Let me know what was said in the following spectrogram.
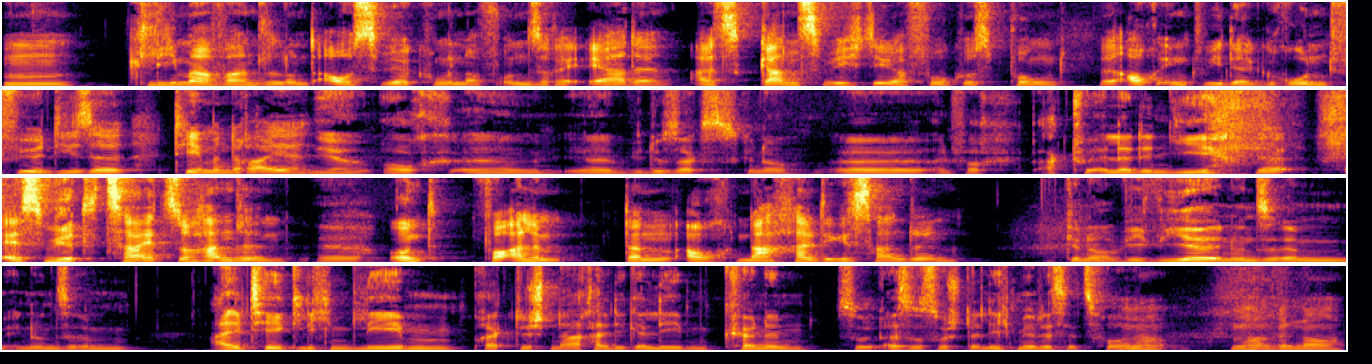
Mhm. Klimawandel und Auswirkungen auf unsere Erde als ganz wichtiger Fokuspunkt, äh, auch irgendwie der Grund für diese Themenreihe. Ja, auch, äh, ja, wie du sagst, genau, äh, einfach aktueller denn je. Ja, es wird Zeit zu handeln Ja. und vor allem dann auch nachhaltiges Handeln. Genau, wie wir in unserem, in unserem alltäglichen Leben praktisch nachhaltiger leben können. So, also so stelle ich mir das jetzt vor. Ja, ja genau.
